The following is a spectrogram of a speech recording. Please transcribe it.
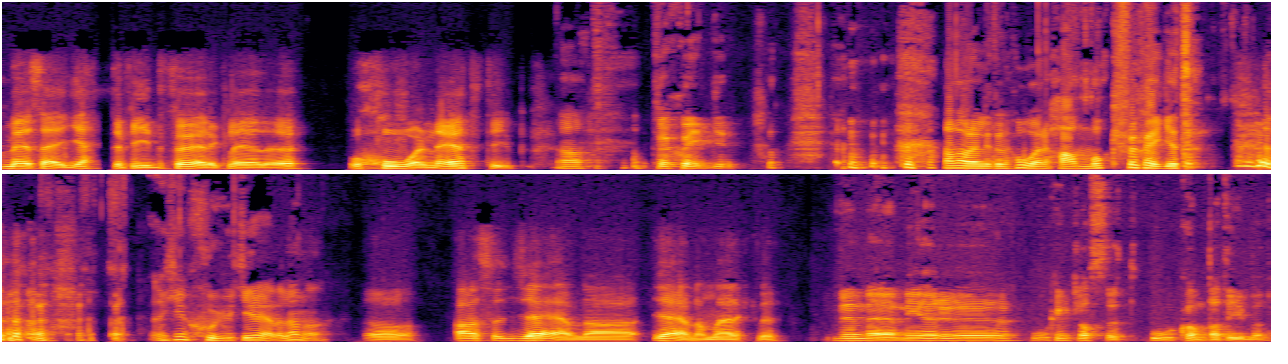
med så här jättefint förkläde och hårnät typ. Ja. För skägget. Han har en liten hårhammock för skägget. Vilken sjuk jävel ändå. Ja. Alltså jävla, jävla märkligt. Vem är mer uh, walk-in closet okompatibel?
